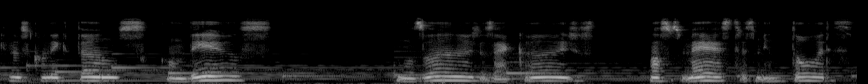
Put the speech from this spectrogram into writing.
que nos conectamos com Deus, com os anjos, arcanjos, nossos mestres, mentores.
